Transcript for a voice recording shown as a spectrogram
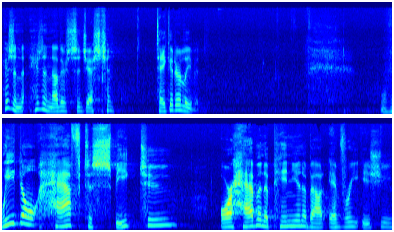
Here's, an, here's another suggestion take it or leave it. We don't have to speak to or have an opinion about every issue.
